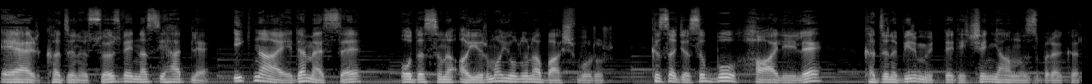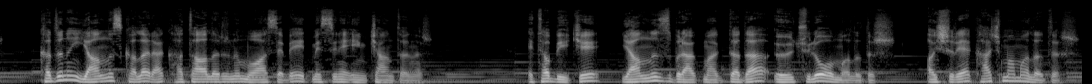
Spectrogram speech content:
Eğer kadını söz ve nasihatle ikna edemezse odasını ayırma yoluna başvurur. Kısacası bu haliyle kadını bir müddet için yalnız bırakır. Kadının yalnız kalarak hatalarını muhasebe etmesine imkan tanır. E tabii ki yalnız bırakmakta da ölçülü olmalıdır. Aşırıya kaçmamalıdır.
